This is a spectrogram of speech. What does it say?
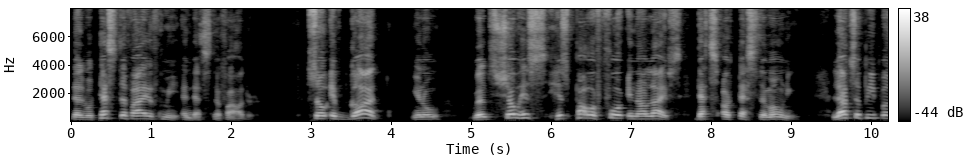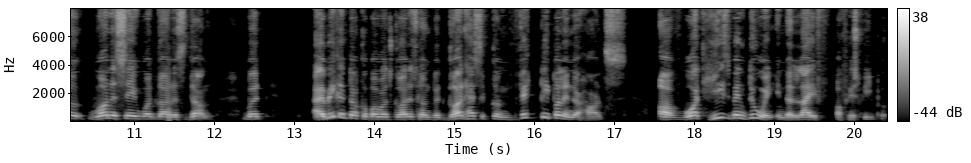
that will testify of me, and that's the Father. So if God, you know, will show his, his power forth in our lives, that's our testimony. Lots of people want to say what God has done, but I, we can talk about what God has done, but God has to convict people in their hearts of what he's been doing in the life of his people.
